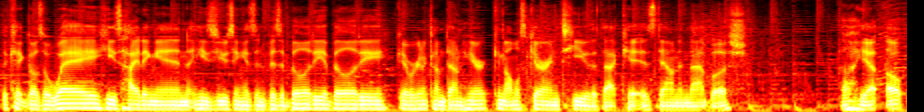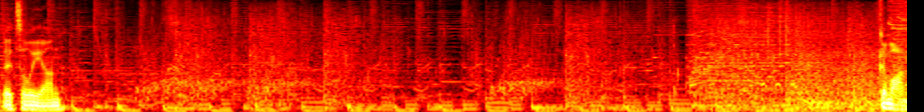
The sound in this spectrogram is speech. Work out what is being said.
The kit goes away. He's hiding in. He's using his invisibility ability. Okay, we're going to come down here. Can almost guarantee you that that kit is down in that bush. Oh, yep. Oh, it's a Leon. Come on.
